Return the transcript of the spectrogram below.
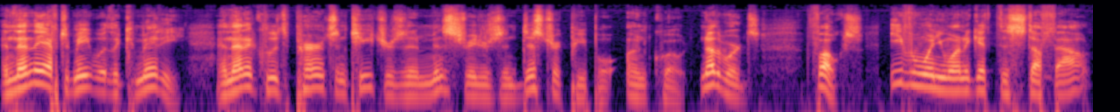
And then they have to meet with the committee, and that includes parents and teachers and administrators and district people, unquote. In other words, folks, even when you want to get this stuff out,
